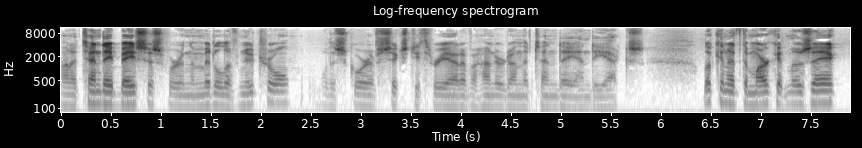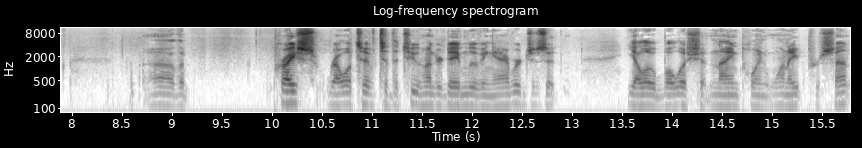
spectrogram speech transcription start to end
On a 10-day basis, we're in the middle of neutral with a score of 63 out of 100 on the 10-day NDX. Looking at the market mosaic, uh, the price relative to the 200-day moving average is at yellow bullish at 9.18%,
